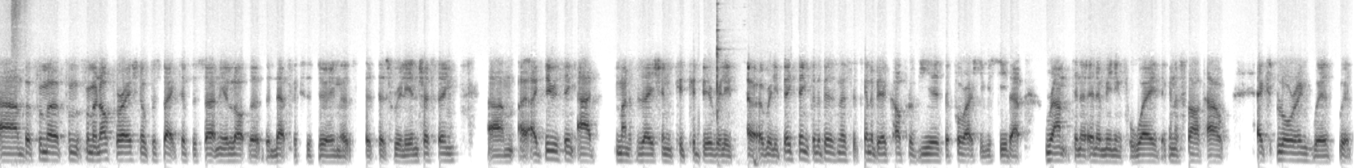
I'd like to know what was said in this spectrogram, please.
Um, but from a from, from an operational perspective, there's certainly a lot that, that Netflix is doing that's that, that's really interesting. Um, I, I, do think ad monetization could, could be a really a really big thing for the business. It's going to be a couple of years before actually we see that ramped in a, in a meaningful way. They're going to start out exploring with with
